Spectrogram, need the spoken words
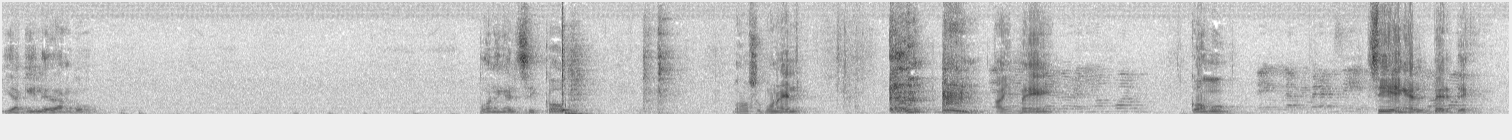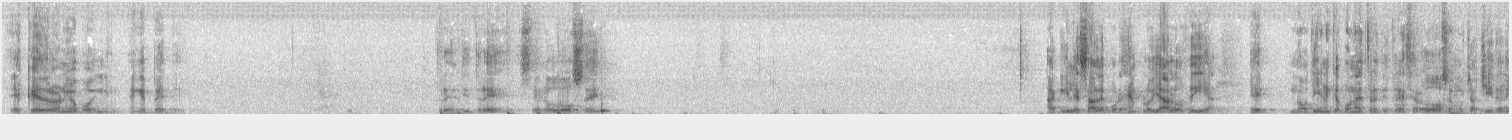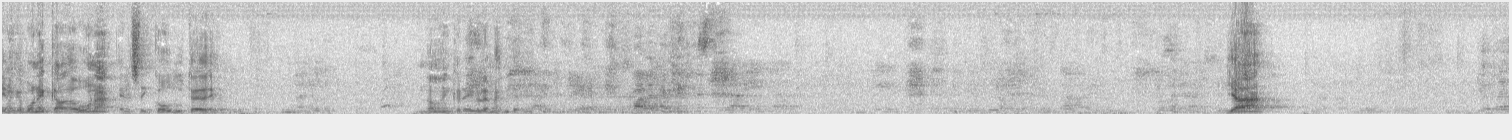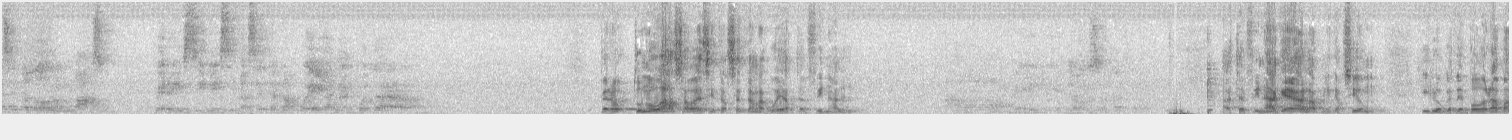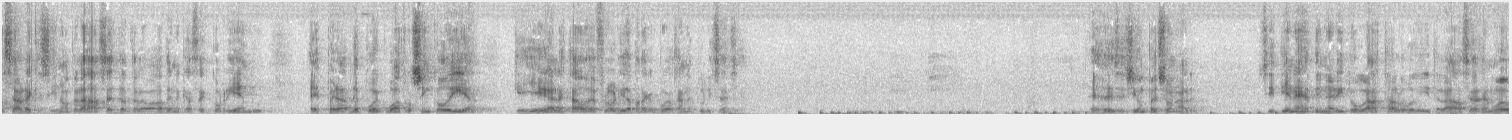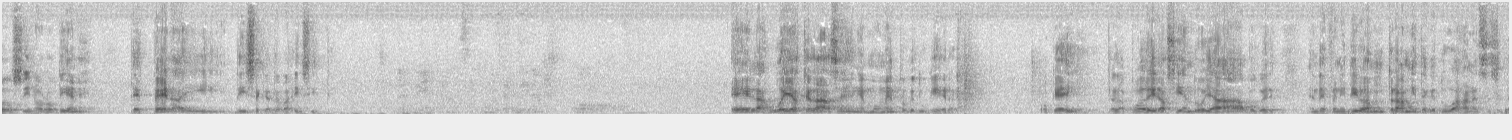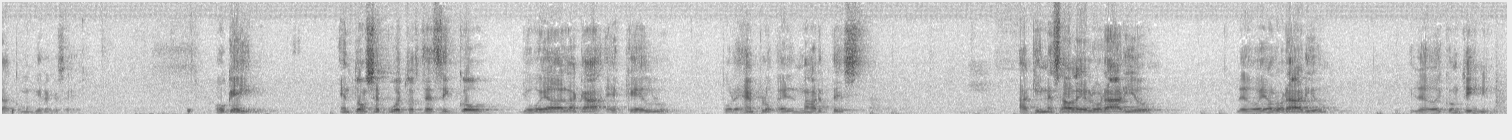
Y aquí le dan go. Ponen el zip code. Vamos a suponer. Aime. ¿Cómo? Sí, en el verde. Es que de la Appointment, en el verde. 33012. Aquí le sale, por ejemplo, ya los días. Eh, no tienen que poner 33012, muchachitas, tienen que poner cada una el zip code de ustedes. No, increíblemente. Ya, Yo estoy haciendo todos los pasos, pero y si, y si me aceptan las huellas, no importa. pero tú no vas a saber si te aceptan las huellas hasta el final. Ah, hasta el final que hagas la aplicación. Y lo que te podrá pasar es que si no te las aceptan, te las vas a tener que hacer corriendo, esperar después cuatro o cinco días que llegue al estado de Florida para que puedas tener tu licencia. Es decisión personal. Si tienes el dinerito, gástalo y te las haces de nuevo. Si no lo tienes, espera y dice que te las hiciste. Eh, las huellas te las haces en el momento que tú quieras. ¿Ok? Te las puedes ir haciendo ya porque en definitiva es un trámite que tú vas a necesitar como quiera que sea. Ok. Entonces, puesto este zip code, yo voy a darle acá schedule. Por ejemplo, el martes. Aquí me sale el horario. Le doy al horario y le doy continuo.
